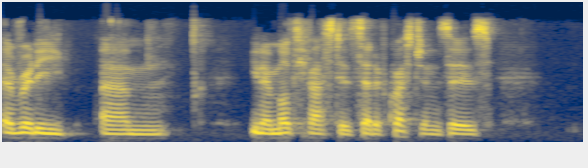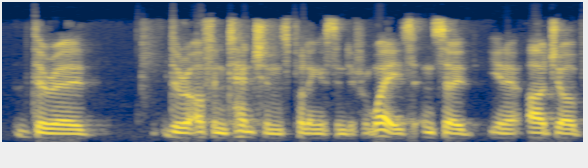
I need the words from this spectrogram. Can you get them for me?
a really um, you know multifaceted set of questions is there are there are often tensions pulling us in different ways. And so, you know, our job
